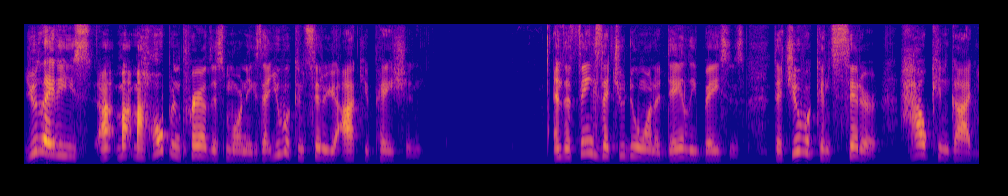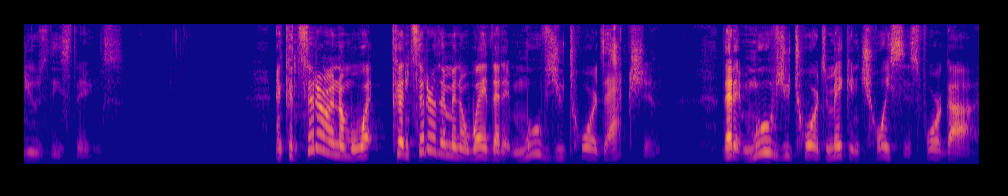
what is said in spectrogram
You ladies, uh, my, my hope and prayer this morning is that you would consider your occupation and the things that you do on a daily basis, that you would consider how can God use these things? And consider, consider them in a way that it moves you towards action, that it moves you towards making choices for God.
